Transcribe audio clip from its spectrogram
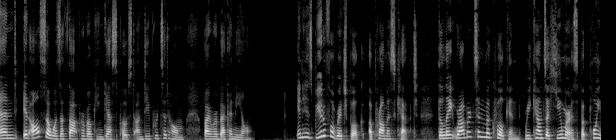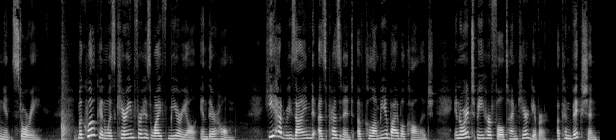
And it also was a thought provoking guest post on Deep Roots at Home by Rebecca Neal. In his beautiful, rich book, A Promise Kept, the late Robertson McQuilkin recounts a humorous but poignant story. McQuilkin was caring for his wife Muriel in their home. He had resigned as president of Columbia Bible College in order to be her full time caregiver, a conviction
